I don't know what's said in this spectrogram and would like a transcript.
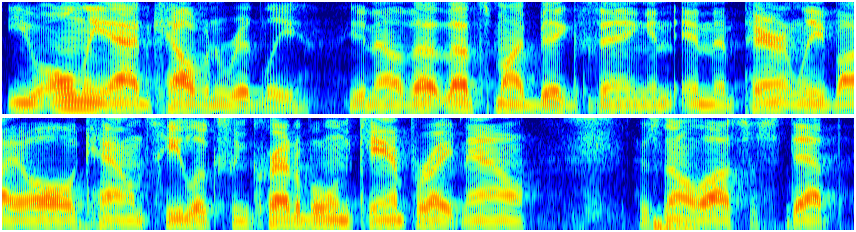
you only add Calvin Ridley. You know that that's my big thing, and and apparently by all accounts, he looks incredible in camp right now. Has not lost a step.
